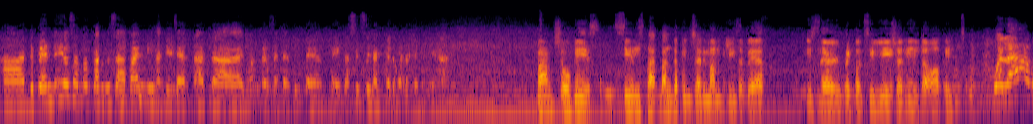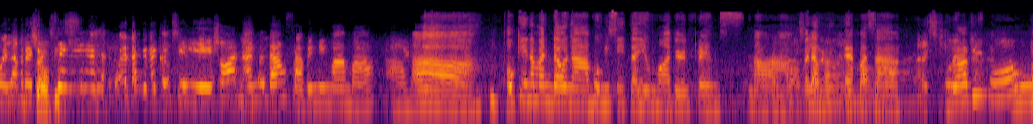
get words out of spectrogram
ah, depende yun sa mapag-usapan ni Anilet at uh, ng President Duterte kasi sila dalawa na ganyan. Ma'am Showbiz, since tatanggapin siya ni Ma'am Elizabeth, is there reconciliation in the office? Wala, walang So- reconciliation. walang reconciliation. Ano lang, sabi ni Mama, ah, okay naman daw na bumisita yung mga girlfriends. Ah, walang problema sa... Grabe, no?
